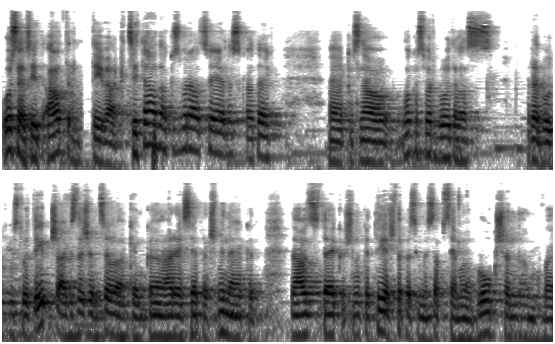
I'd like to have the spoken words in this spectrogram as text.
uztaisīt alternatīvāk, citādākus braucienus, kā teikt, eh, kas nav, nu, kas varbūt tās varētu būt kas ļoti īpašāks dažiem cilvēkiem, kā arī es iepriekš minēju, ka daudzi teikuši, nu, ka tieši tāpēc, ka mēs apciemojam lūkšanu vai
